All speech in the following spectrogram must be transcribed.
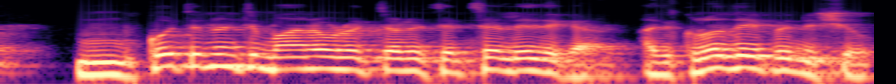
కోచి నుంచి మానవుడు వచ్చాడు చర్చ లేదు ఇక. అది క్లోజ్ అయిపోయిన ఇష్యూ.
